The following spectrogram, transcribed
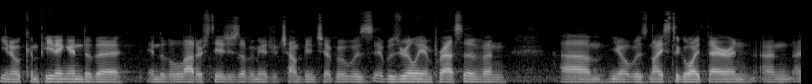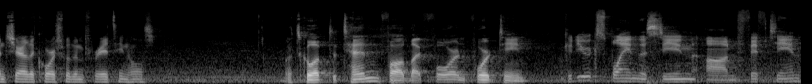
you know competing into the into the latter stages of a major championship. It was it was really impressive and. Um, you know, it was nice to go out there and, and, and share the course with him for 18 holes. Let's go up to 10, followed by 4 and 14. Could you explain the scene on 15?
